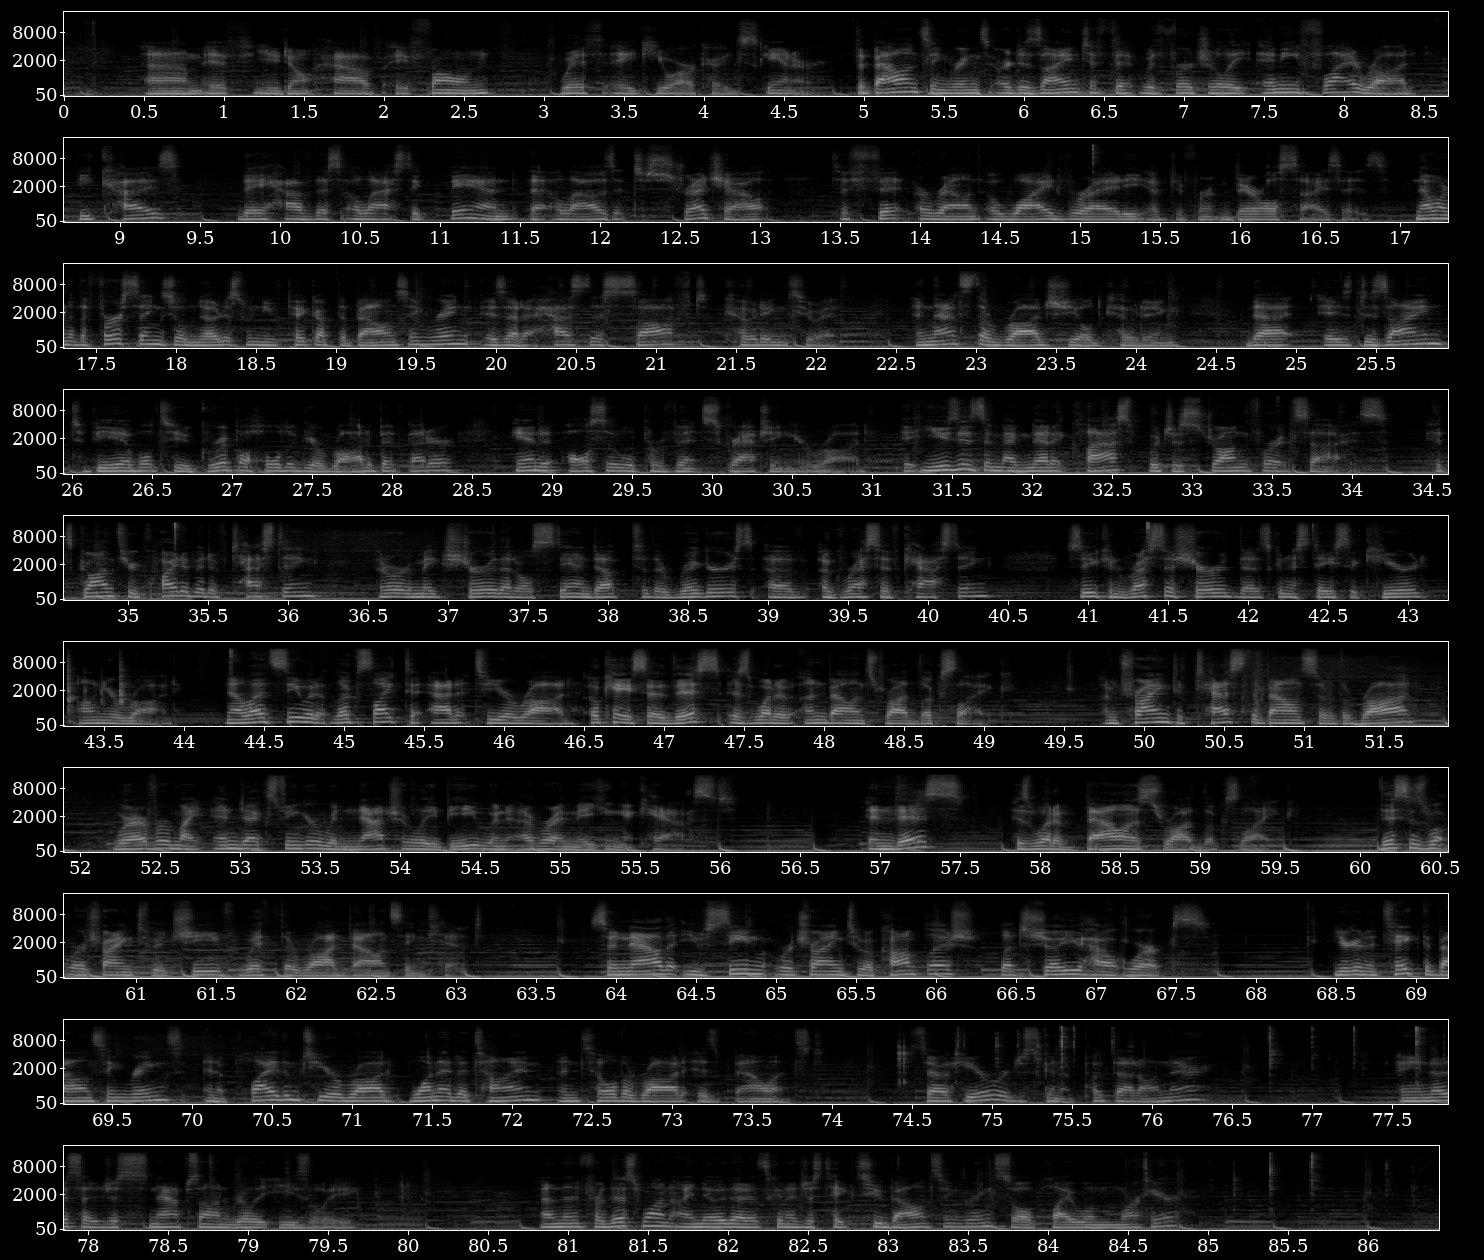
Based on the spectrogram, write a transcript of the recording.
um, if you don't have a phone with a QR code scanner. The balancing rings are designed to fit with virtually any fly rod because they have this elastic band that allows it to stretch out to fit around a wide variety of different barrel sizes. Now, one of the first things you'll notice when you pick up the balancing ring is that it has this soft coating to it. And that's the rod shield coating that is designed to be able to grip a hold of your rod a bit better and it also will prevent scratching your rod. It uses a magnetic clasp which is strong for its size. It's gone through quite a bit of testing in order to make sure that it'll stand up to the rigors of aggressive casting, so you can rest assured that it's gonna stay secured on your rod. Now let's see what it looks like to add it to your rod. Okay, so this is what an unbalanced rod looks like. I'm trying to test the balance of the rod wherever my index finger would naturally be whenever I'm making a cast. And this is what a balanced rod looks like. This is what we're trying to achieve with the rod balancing kit. So now that you've seen what we're trying to accomplish, let's show you how it works. You're gonna take the balancing rings and apply them to your rod one at a time until the rod is balanced. So here we're just gonna put that on there. And you notice that it just snaps on really easily. And then for this one, I know that it's gonna just take two balancing rings, so I'll apply one more here.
